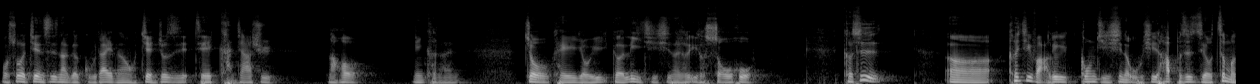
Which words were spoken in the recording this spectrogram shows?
我说的剑是那个古代的那种剑，就是直接砍下去，然后你可能就可以有一个立即性的一个收获。可是。呃，科技法律攻击性的武器，它不是只有这么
